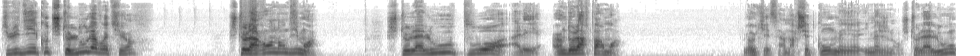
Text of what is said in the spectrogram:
Tu lui dis écoute, je te loue la voiture, je te la rends dans 10 mois. Je te la loue pour, allez, 1 dollar par mois. Ok, c'est un marché de con, mais imaginons, je te la loue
